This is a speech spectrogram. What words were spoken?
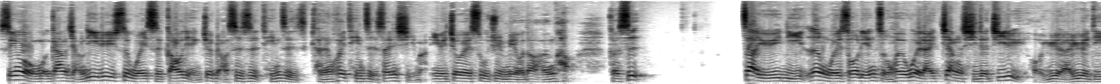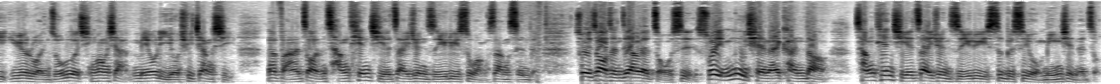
是因为我们刚刚讲利率是维持高点，就表示是停止可能会停止升息嘛，因为就业数据没有到很好，可是。在于你认为说联准会未来降息的几率哦越来越低，因为软着陆的情况下没有理由去降息，那反而造成长天期的债券殖利率是往上升的，所以造成这样的走势。所以目前来看到长天期的债券殖利率是不是有明显的走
